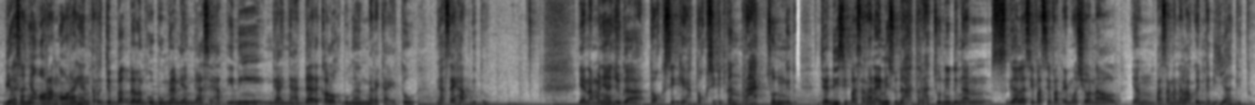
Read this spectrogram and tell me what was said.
biasanya orang-orang yang terjebak dalam hubungan yang gak sehat ini nggak nyadar kalau hubungan mereka itu nggak sehat gitu ya namanya juga toksik ya. Toksik itu kan racun gitu. Jadi si pasangan ini sudah teracuni dengan segala sifat-sifat emosional yang pasangannya lakuin ke dia gitu.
